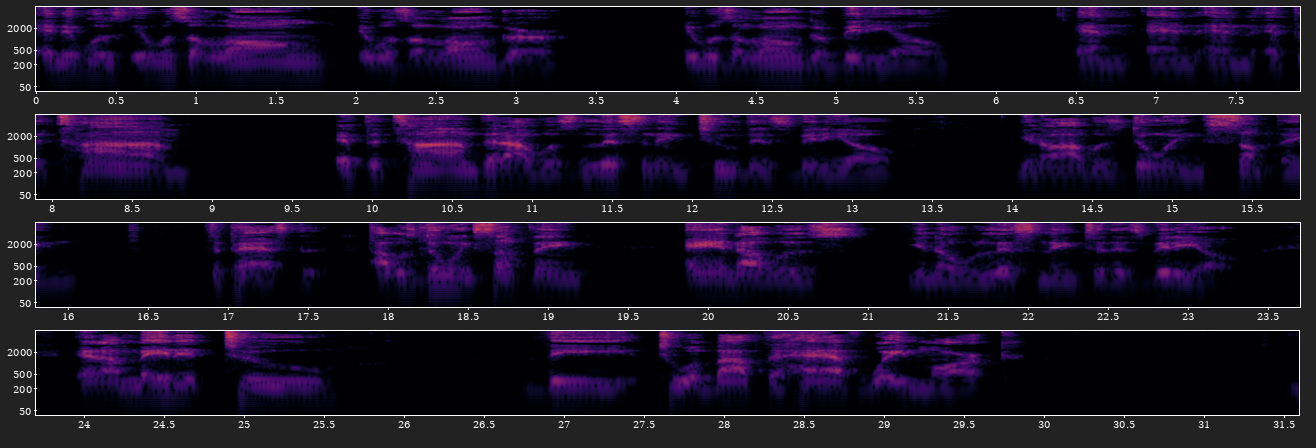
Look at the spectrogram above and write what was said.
and it was it was a long it was a longer it was a longer video and and and at the time at the time that I was listening to this video you know I was doing something to pass the I was doing something and I was you know listening to this video and I made it to the to about the halfway mark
